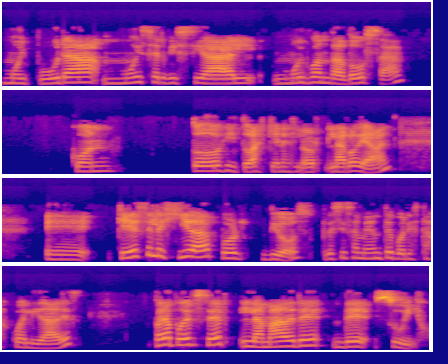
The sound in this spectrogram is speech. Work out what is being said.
muy pura, muy servicial, muy bondadosa con todos y todas quienes la rodeaban. Eh, que es elegida por Dios precisamente por estas cualidades para poder ser la madre de su hijo.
